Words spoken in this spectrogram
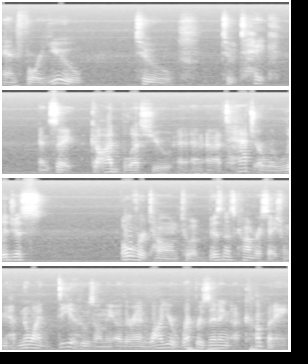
And for you to to take and say, God bless you, and, and, and attach a religious overtone to a business conversation when you have no idea who's on the other end while you're representing a company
